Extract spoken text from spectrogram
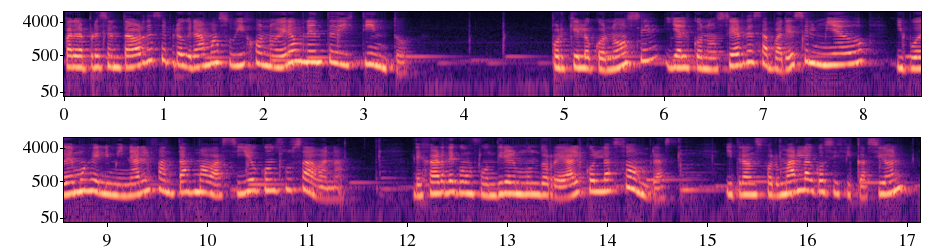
para el presentador de ese programa su hijo no era un ente distinto, porque lo conoce y al conocer desaparece el miedo y podemos eliminar el fantasma vacío con su sábana, dejar de confundir el mundo real con las sombras y transformar la cosificación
